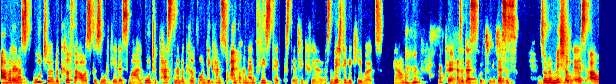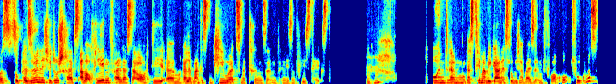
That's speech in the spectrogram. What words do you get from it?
Aber okay. du hast gute Begriffe ausgesucht jedes Mal, gute passende Begriffe und die kannst du einfach in deinen Fließtext integrieren. Das sind wichtige Keywords. Ja. Mhm. Okay. Also das, das ist so eine Mischung ist aus so persönlich, wie du schreibst, aber auf jeden Fall, dass da auch die ähm, relevantesten Keywords mit drin sind in diesem Fließtext. Mhm. Und ähm, das Thema vegan ist logischerweise im Fokus.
